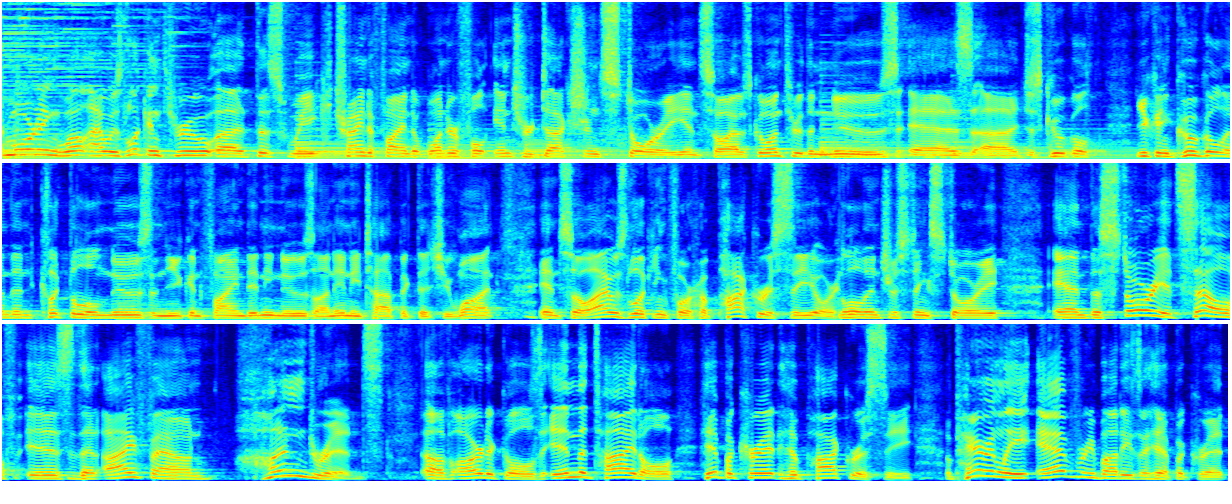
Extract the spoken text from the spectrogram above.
Good morning. Well, I was looking through uh, this week trying to find a wonderful introduction story, and so I was going through the news as uh, just Google. You can Google and then click the little news, and you can find any news on any topic that you want. And so I was looking for hypocrisy or a little interesting story, and the story itself is that I found hundreds of articles in the title hypocrite hypocrisy. Apparently everybody's a hypocrite.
